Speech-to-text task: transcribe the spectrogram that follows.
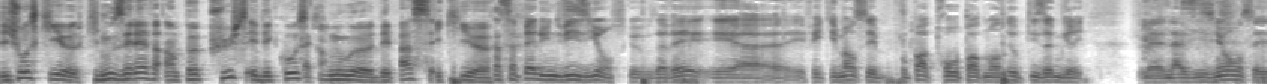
des choses qui, euh, qui nous élèvent un peu plus et des causes qui nous dépassent et qui. Ça s'appelle une vision, ce que vous avez, et effectivement, c'est faut pas trop en demander aux petits hommes gris la, vision, c'est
